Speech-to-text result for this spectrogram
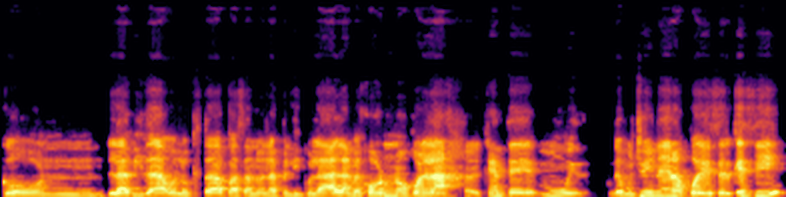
con la vida o lo que estaba pasando en la película. A lo mejor no con la gente muy de mucho dinero, puede ser que sí,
